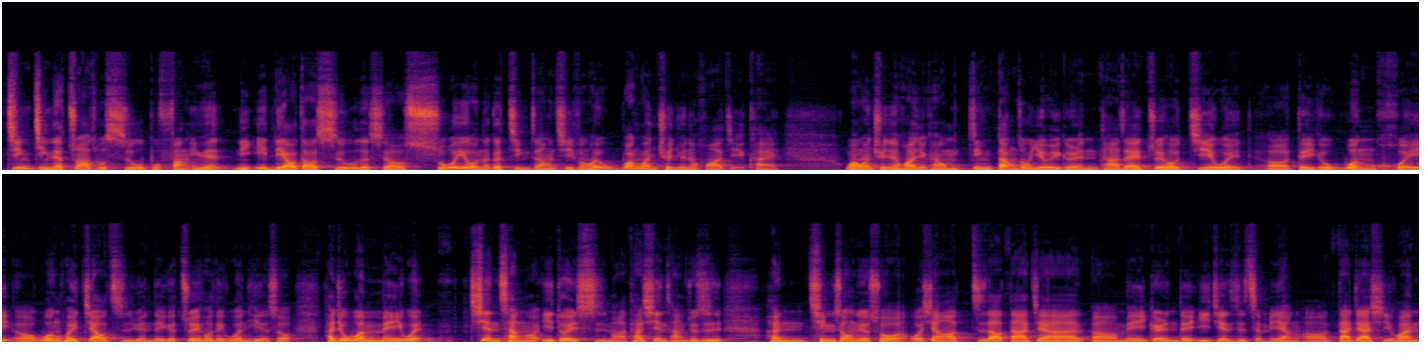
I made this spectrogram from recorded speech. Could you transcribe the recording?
紧紧的抓住食物不放，因为你一聊到食物的时候，所有那个紧张的气氛会完完全全的化解开，完完全全的化解开。我们今当中有一个人，他在最后结尾呃的一个问回呃问回教职员的一个最后的一个问题的时候，他就问每一位现场哦一对十嘛，他现场就是很轻松就说，我想要知道大家呃每一个人的意见是怎么样啊、呃，大家喜欢。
